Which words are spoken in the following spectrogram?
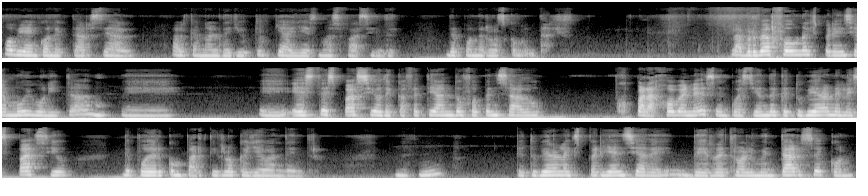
o bien conectarse al, al, canal de YouTube que ahí es más fácil de, de poner los comentarios. La verdad fue una experiencia muy bonita. Eh, eh, este espacio de cafeteando fue pensado para jóvenes en cuestión de que tuvieran el espacio de poder compartir lo que llevan dentro. Que tuvieran la experiencia de, retroalimentarse con,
